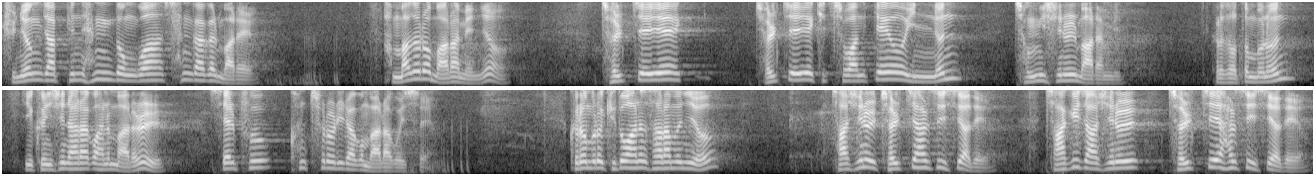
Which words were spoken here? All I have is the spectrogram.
균형 잡힌 행동과 생각을 말해요. 한마디로 말하면요. 절제의 절제에 기초한 깨어 있는 정신을 말합니다. 그래서 어떤 분은 이 근신하라고 하는 말을 셀프 컨트롤이라고 말하고 있어요. 그러므로 기도하는 사람은요, 자신을 절제할 수 있어야 돼요. 자기 자신을 절제할 수 있어야 돼요.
